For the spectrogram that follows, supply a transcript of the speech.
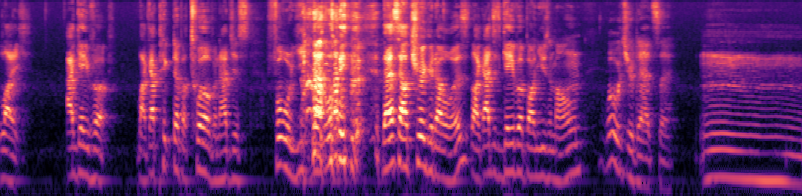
Like I gave up. Like I picked up a 12 and I just full yeet that way. That's how triggered I was. Like I just gave up on using my own. what would your dad say? Mm,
